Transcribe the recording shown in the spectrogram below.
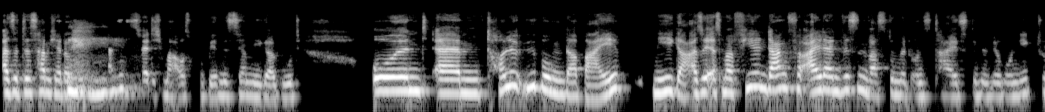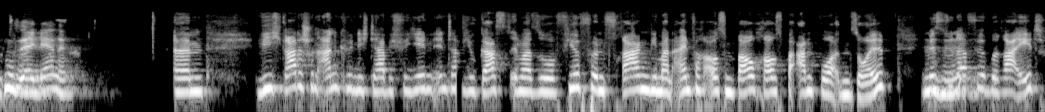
Also das habe ich ja noch nicht, also das werde ich mal ausprobieren, das ist ja mega gut. Und ähm, tolle Übungen dabei, mega. Also erstmal vielen Dank für all dein Wissen, was du mit uns teilst, liebe Veronique. Total Sehr gerne. Ähm, wie ich gerade schon ankündigte, habe ich für jeden Interviewgast immer so vier, fünf Fragen, die man einfach aus dem Bauch raus beantworten soll. Bist mhm. du dafür bereit?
